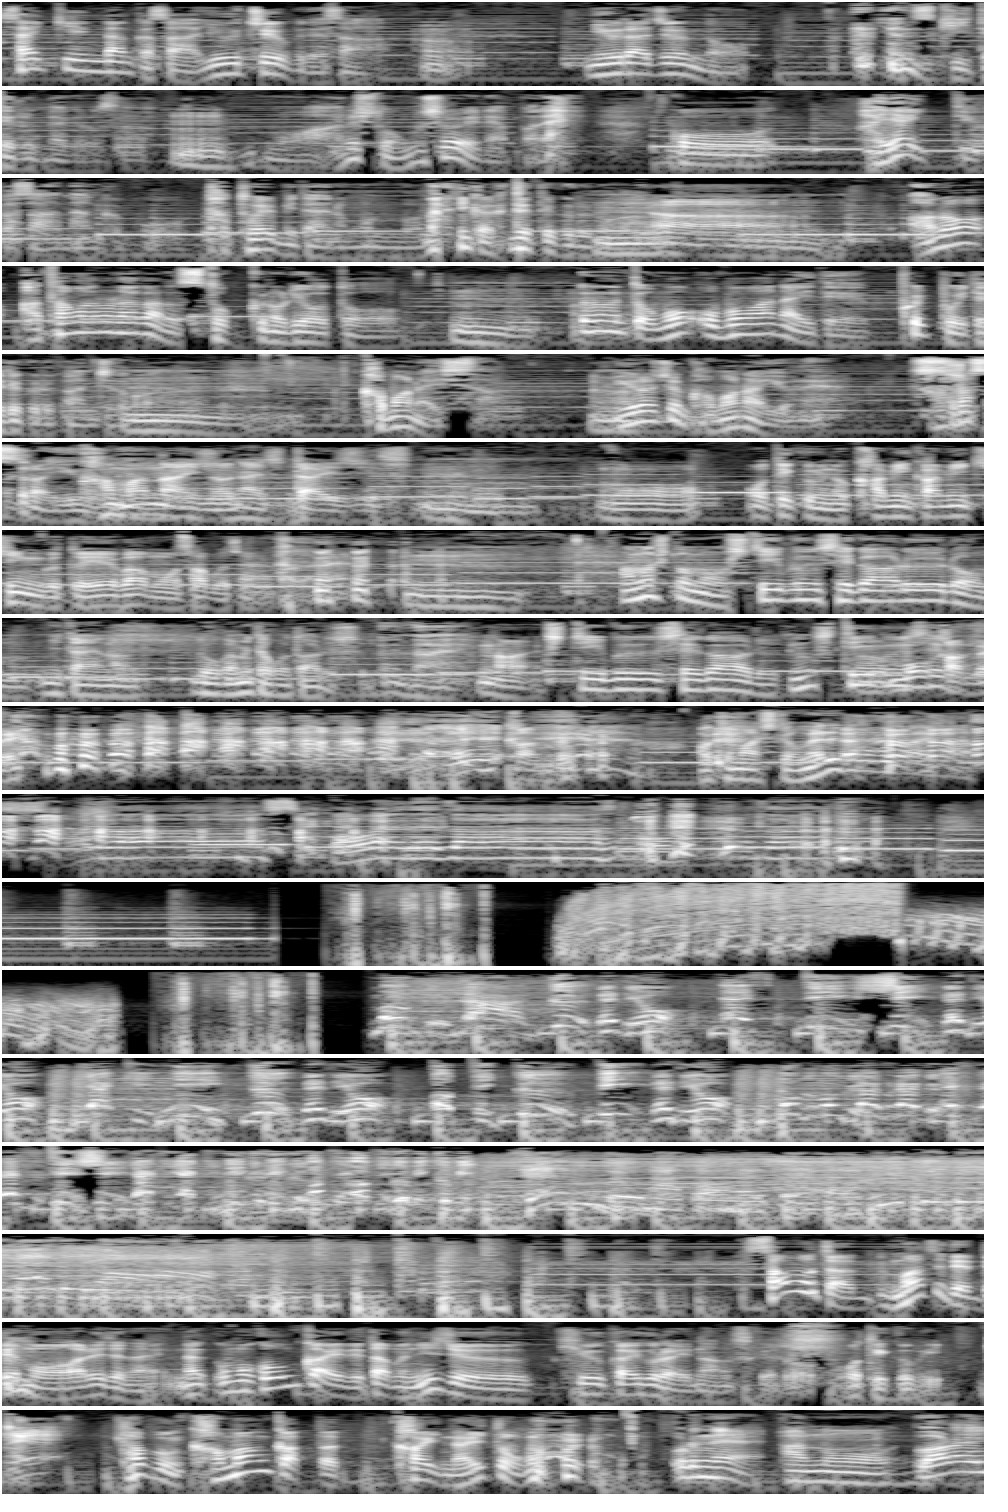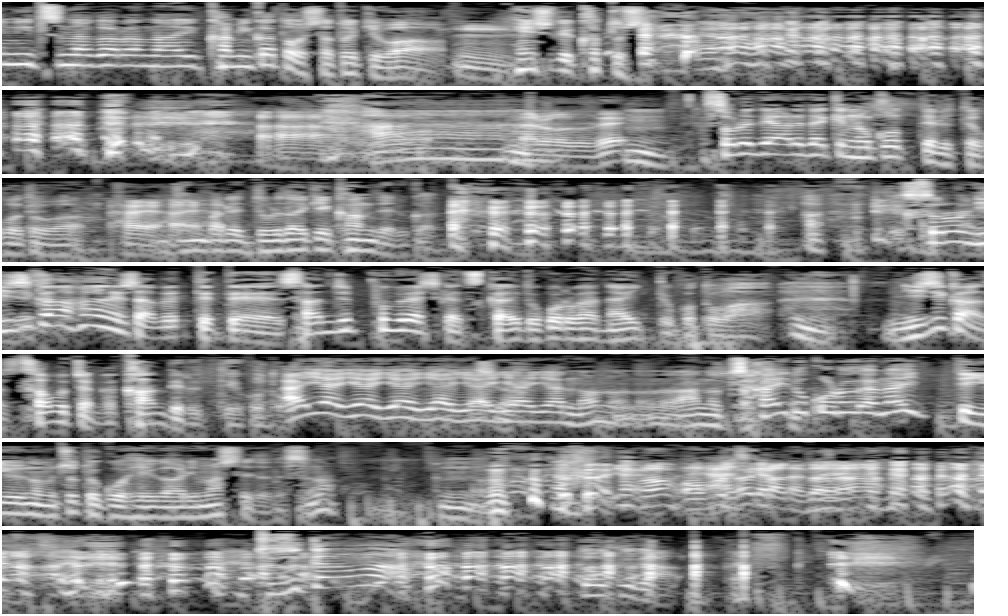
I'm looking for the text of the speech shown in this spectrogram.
最近なんかさ YouTube でさ三浦淳のやつ聞いてるんだけどさうんうんもうあの人面白いよねやっぱね。こう早いっていうかさなんかこう例えみたいなものの何かが出てくるのが、ああの頭の中のストックの量とうん。うーんと思思わないでポイポイ出てくる感じとか、噛まないしさ。三浦淳噛まないよね。スラスラ言うよね。噛まないの大事ですね。もうお手組みの神々キングといえばもうサボちゃんやからね。うん。あの人のスティーブン・セガール論みたいな動画見たことあるっす？ない。ない。スティーブン・セガール？ん？スティーブン・もうセガール？噛んだよ。もう噛んだよ。明けましておめでとうございますおめでとうございます。おめでとうございますレディオ焼肉レディオオティクビレディオモグモグラグラグ FFTC 焼き焼き肉肉オテオテクビクビ。全部まとめておティクビレディサボちゃんマジででもあれじゃない？なんかもう今回で多分29回ぐらいなんですけどお手首多分噛まんかった回ないと思うよ。俺ねあの笑いにつながらない噛み方をした時は、うん。編集でカットしてる、ああなるほどね、うん、それであれだけ残ってるってことは、はいはい。現場でどれだけ噛んでるか あその2時間半喋ってて30分ぐらいしか使いどころがないってことは、2時間サボちゃんが噛んでるっていうこと？あいやいやいやいやいやいやいやののののあの使いどころがないっていうのもちょっと語弊がありましてですな、うん、今も危なかったな。続かんわ。トークが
